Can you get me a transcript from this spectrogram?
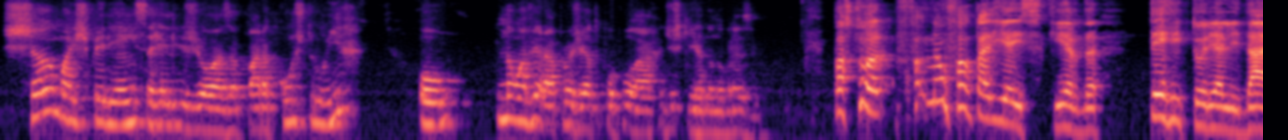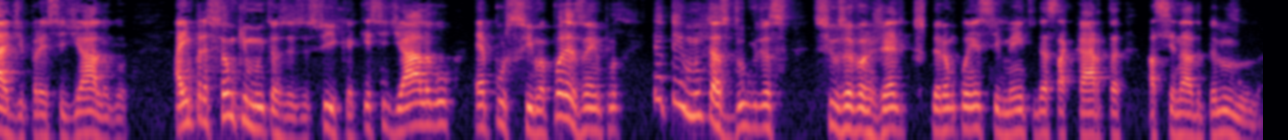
chama a experiência religiosa para construir ou não haverá projeto popular de esquerda no Brasil. Pastor, não faltaria à esquerda territorialidade para esse diálogo? A impressão que muitas vezes fica é que esse diálogo é por cima. Por exemplo, eu tenho muitas dúvidas se os evangélicos terão conhecimento dessa carta assinada pelo Lula.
